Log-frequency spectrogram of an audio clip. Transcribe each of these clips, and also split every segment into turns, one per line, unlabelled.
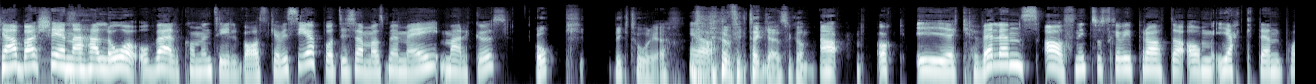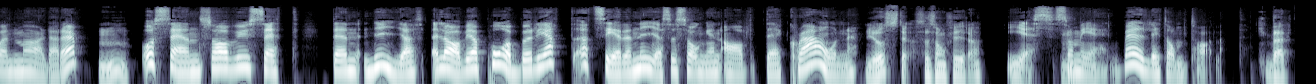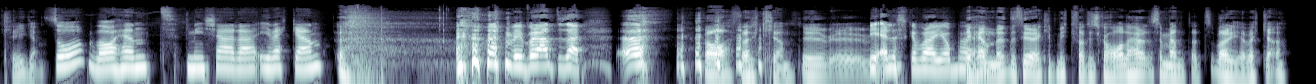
Tjaba, tjena, hallå och välkommen till Vad ska vi se på tillsammans med mig, Marcus.
Och Victoria.
Ja.
Jag fick tänka en sekund.
Ja, och i kvällens avsnitt så ska vi prata om jakten på en mördare.
Mm.
Och sen så har vi ju sett den nya, eller ja, vi har påbörjat att se den nya säsongen av The Crown.
Just det, säsong fyra.
Yes, som är väldigt omtalad.
Verkligen.
Så, vad har hänt min kära i veckan? vi börjar alltid så här.
Ja, verkligen. Det,
vi
eh,
älskar våra jobb.
det händer inte tillräckligt mycket för att vi ska ha det här cementet varje vecka.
